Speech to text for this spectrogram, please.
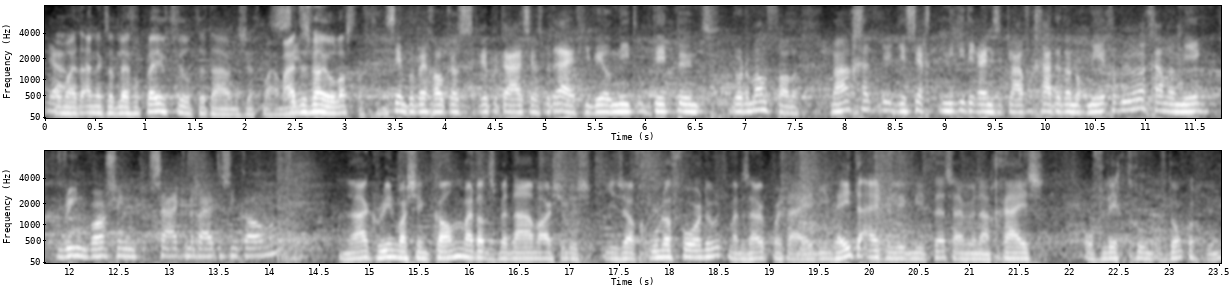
Ja. om uiteindelijk dat level playing field te houden, zeg maar. Maar het is wel heel lastig. Simpelweg ook als reputatie als bedrijf. Je wil niet op dit punt door de mand vallen. Maar je, zegt niet iedereen is er klaar voor. Gaat er dan nog meer gebeuren? Gaan we meer greenwashing zaken naar buiten zien komen? Ja, greenwashing kan, maar dat is met name als je dus jezelf groener voordoet. Maar er zijn ook partijen die weten eigenlijk niet, hè, zijn we nou grijs of lichtgroen of donkergroen.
